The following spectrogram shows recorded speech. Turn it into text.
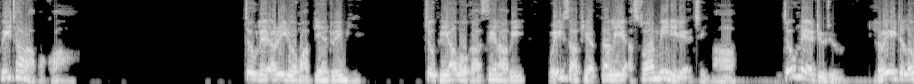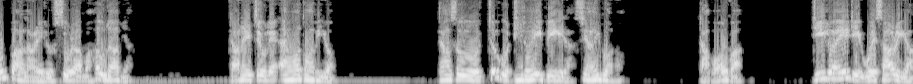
ပေးထားတာပေါ့ကွာကျုပ်လည်းအဲ့ဒီတော့မှပြန်တွေးမိကျုပ်ဖျားဘော်ကဆင်းလာပြီးဝိဇ္ဇာဖြတ်တန်လေးရဲ့အစွမ်းမိနေတဲ့အချိန်မှာကျုပ်နဲ့အတူတူလွယ်တလုံးပါလာတယ်လို့ဆိုတာမဟုတ်လားဗျာဒါနဲ့ကျုပ်လည်းအံ့ဟောသွားပြီးတော့ဒါဆိုကျုပ်ကိုဒီလွယ်ကြီးပေးခဲ့တာဆရာကြီးပေါ့နော်ဒါပေါ့ကွာဒီလွယ်ကြီးတွေဝယ်စားတွေဟာ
